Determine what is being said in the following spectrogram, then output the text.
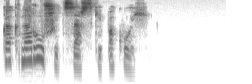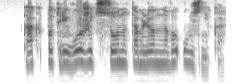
Как нарушить царский покой? Как потревожить сон утомленного узника?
